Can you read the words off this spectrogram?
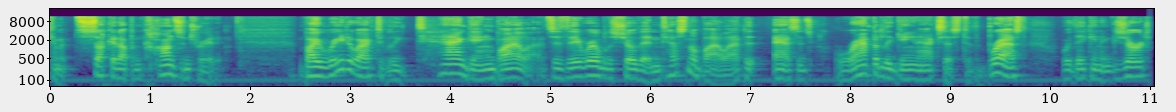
kind of suck it up and concentrate it. By radioactively tagging bile acids, they were able to show that intestinal bile acids rapidly gain access to the breast, where they can exert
